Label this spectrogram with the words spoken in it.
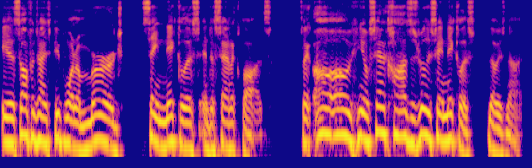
is oftentimes people want to merge St. Nicholas into Santa Claus. It's like, oh, oh, you know, Santa Claus is really St. Nicholas. No, he's not.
